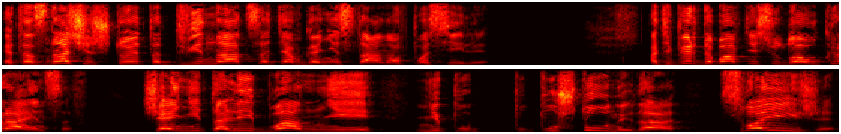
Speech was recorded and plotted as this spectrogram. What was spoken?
Это значит, что это 12 Афганистанов по силе. А теперь добавьте сюда украинцев. Чай не талибан, не, не пуштуны, да, свои же.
